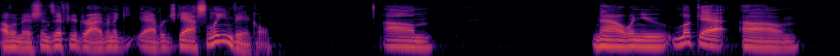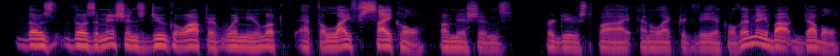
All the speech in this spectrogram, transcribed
of emissions if you're driving an average gasoline vehicle. Um, now, when you look at um, those those emissions do go up when you look at the life cycle emissions produced by an electric vehicle. Then they about double,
